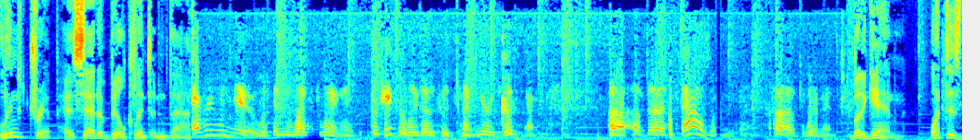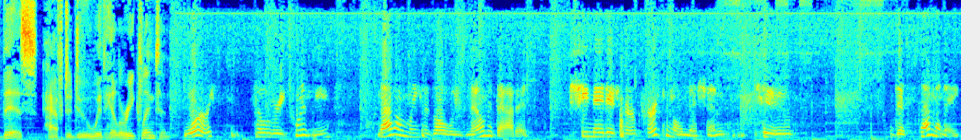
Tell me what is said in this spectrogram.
Linda Tripp has said of Bill Clinton that everyone knew within the West Wing, particularly those who had spent years with him, uh, of the thousands of women. But again, what does this have to do with Hillary Clinton? Worse, Hillary Clinton not only has always known about it, she made it her personal mission to disseminate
